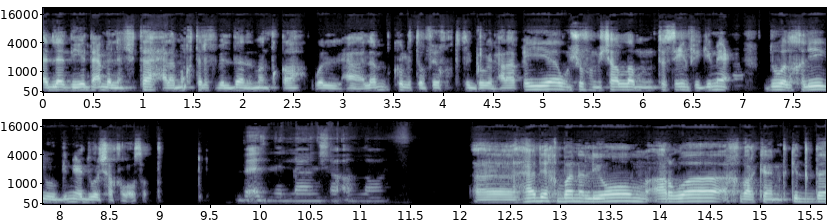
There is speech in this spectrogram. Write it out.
الذي يدعم الانفتاح على مختلف بلدان المنطقة والعالم. كل التوفيق خطة القوية العراقية ونشوفهم إن شاء الله متسعين في جميع دول الخليج وجميع دول الشرق الأوسط. بإذن الله إن شاء الله. آه هذه أخبارنا اليوم. أروى أخبار كانت جدا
